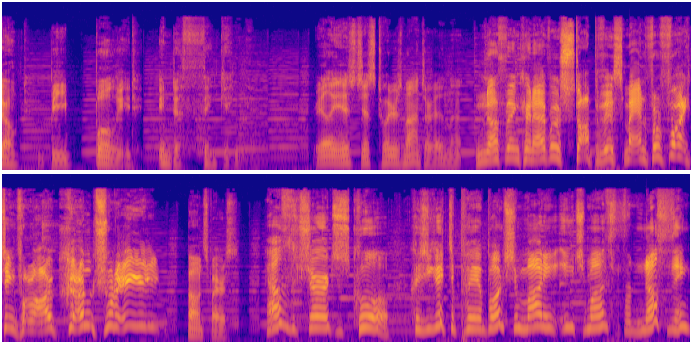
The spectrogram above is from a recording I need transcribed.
Don't be bullied into thinking. Really is just Twitter's mantra, isn't it? Nothing can ever stop this man from fighting for our country! Bone spurs. Health insurance is cool, because you get to pay a bunch of money each month for nothing,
